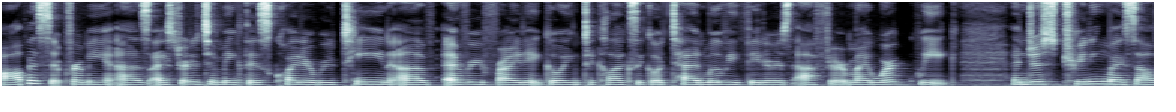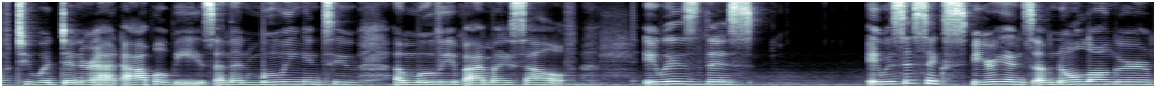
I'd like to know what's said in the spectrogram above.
opposite for me as I started to make this quite a routine of every Friday going to Calexico 10 movie theaters after my work week and just treating myself to a dinner at Applebee's and then moving into a movie by myself. It was this it was this experience of no longer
